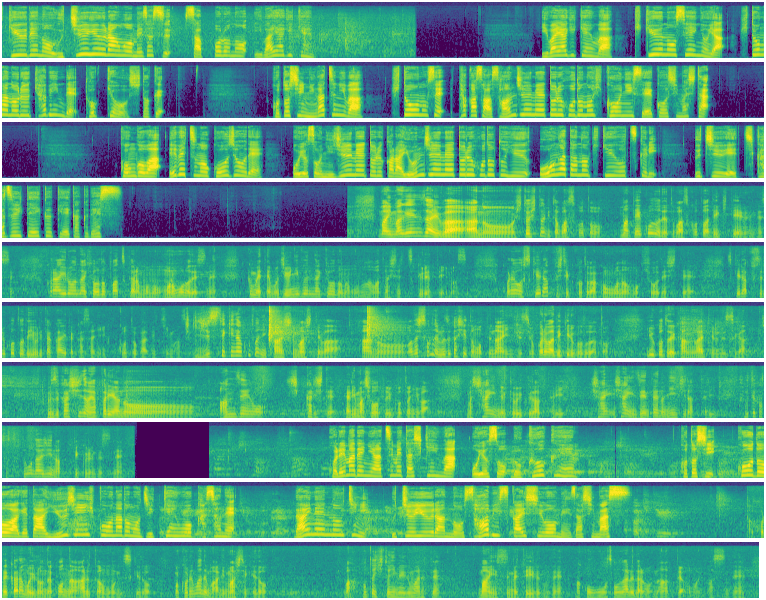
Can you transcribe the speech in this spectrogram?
気球での宇宙遊覧を目指す札幌の岩谷技研岩谷技研は気球の制御や人が乗るキャビンで特許を取得。今年2月には人を乗せ高さ30メートルほどの飛行に成功しました。今後は江別の工場でおよそ20メートルから40メートルほどという大型の気球を作り宇宙へ近づいていく計画です。まあ、今現在はあの人一人飛ばすこと、まあ、低高度で飛ばすことはできているんです。これはいろんな強度パーツからものもろもろですね。含めても十二分な強度のものは私たち作れています。これをスケールアップしていくことが今後の目標でしてスケールアップすることでより高い高さに行くことができます。技術的なことに関しましてはあの私そんなに難しいと思ってないんですよ。これはできることだということで考えてるんですが難しいのはやっぱりあの安全をしっかりしてやりましょうということには、まあ、社員の教育だったり社員全体の認知だったりそういうことがとても大事になってくるんですね。これまでに集めた資金はおよそ6億円今年高度を上げた有人飛行などの実験を重ね来年のうちに宇宙遊覧のサービス開始を目指しますこれからもいろんな困難あるとは思うんですけどまこれまでもありましたけどまあ、本当に人に恵まれて前に進めているので、まあ、今後もそうなるだろうなって思いますね。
